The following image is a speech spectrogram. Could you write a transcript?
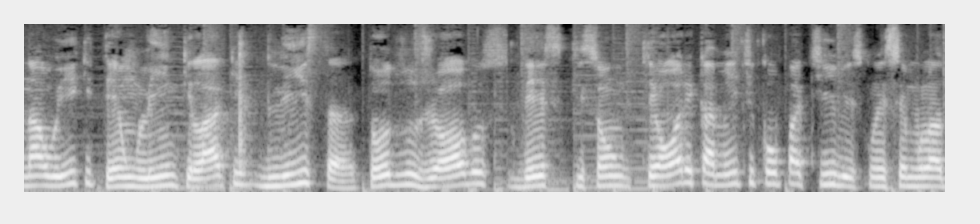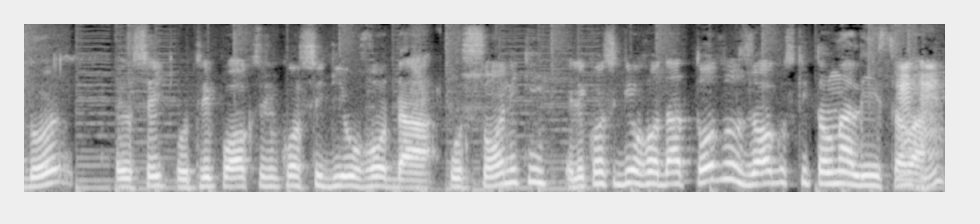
Na Wiki tem um link lá que lista todos os jogos desses que são teoricamente compatíveis com esse emulador. Eu sei que o Triple Oxygen conseguiu rodar o Sonic, ele conseguiu rodar todos os jogos que estão na lista Uhum. lá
